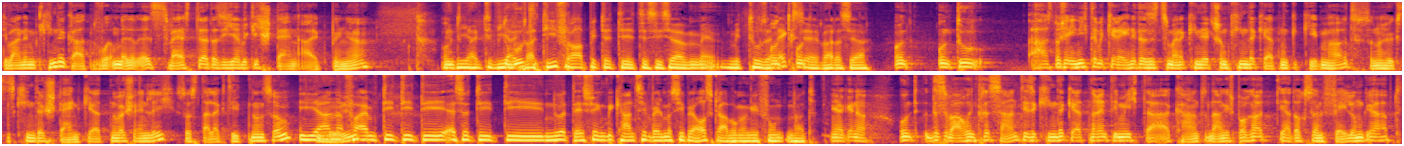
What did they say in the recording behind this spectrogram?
Die war in dem Kindergarten, wo, jetzt weißt du ja, dass ich ja wirklich steinalt bin, ja. Und Wie alt, wie alt war die Frau bitte? Die, das ist ja Und- und- war das ja. Und, und du hast wahrscheinlich nicht damit gerechnet, dass es zu meiner Kindheit schon Kindergärten gegeben hat, sondern höchstens Kindersteingärten wahrscheinlich, so Stalaktiten und so. Ja, na, vor allem die, die, die, also die, die nur deswegen bekannt sind, weil man sie bei Ausgrabungen gefunden hat. Ja, genau. Und das war auch interessant, diese Kindergärtnerin, die mich da erkannt und angesprochen hat, die hat auch so ein Fell umgehabt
